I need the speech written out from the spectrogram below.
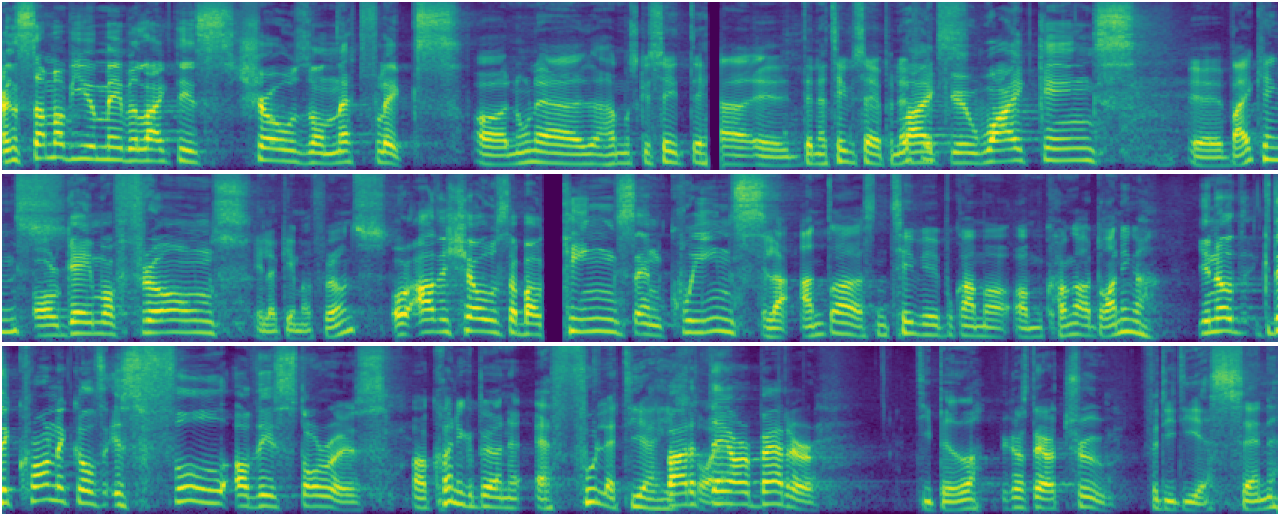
And some of you maybe like these shows on Netflix, Og nogle af jer har måske set det her, øh, den her tv-serie på Netflix, like uh, Vikings øh, Vikings, or Game of Thrones eller Game of Thrones, or other shows about kings and queens. eller andre sådan, tv-programmer om konger og dronninger. You know, the the Chronicles is full of these stories, Og krønikebøgerne er fuld af de her historier. but they are better. de er bedre, because they are true. Fordi de er sande.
